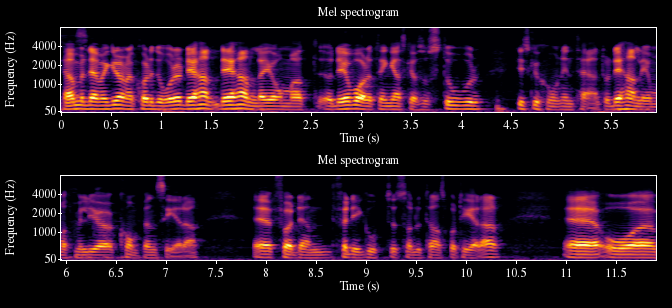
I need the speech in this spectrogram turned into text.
Ja, men det med gröna korridorer, det, det, handlar ju om att, och det har varit en ganska så stor diskussion internt, och det handlar ju om att miljökompensera eh, för, den, för det godset som du transporterar. Eh, och eh,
